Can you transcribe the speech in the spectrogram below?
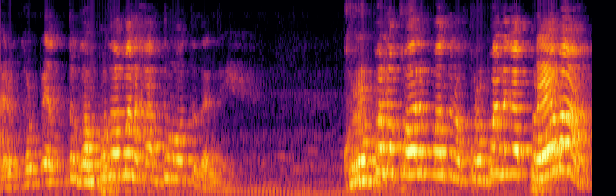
ఆయన కృప ఎంత గొప్పదో మనకు అర్థమవుతుందండి. కృపను కోల్పోతున్న కృపనగా ప్రేమ.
